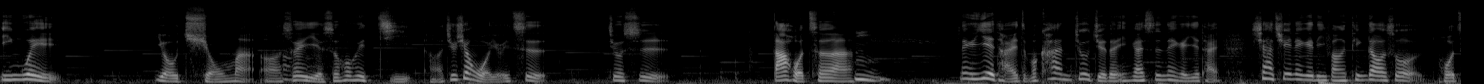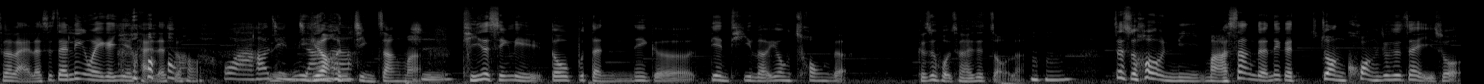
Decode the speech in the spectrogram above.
因为有求嘛，啊，所以有时候会急啊。就像我有一次就是搭火车啊，嗯，那个月台怎么看就觉得应该是那个月台，下去那个地方听到说火车来了，是在另外一个月台的时候，哇，好紧张、啊，你知道很紧张嘛？是，提着行李都不等那个电梯了，用冲的，可是火车还是走了。嗯哼，这时候你马上的那个状况就是在于说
